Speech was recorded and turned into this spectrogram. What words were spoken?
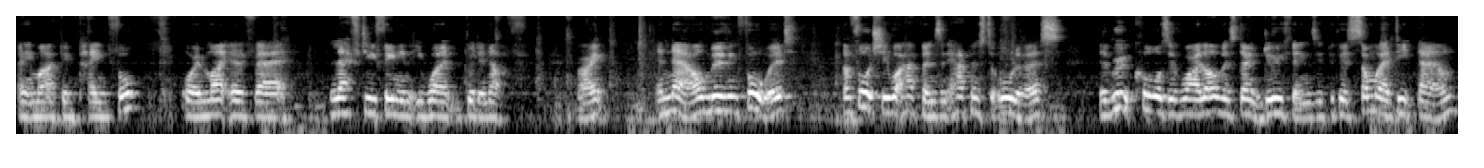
and it might have been painful, or it might have uh, left you feeling that you weren't good enough, right? And now, moving forward, unfortunately, what happens, and it happens to all of us, the root cause of why a lot of us don't do things is because somewhere deep down,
